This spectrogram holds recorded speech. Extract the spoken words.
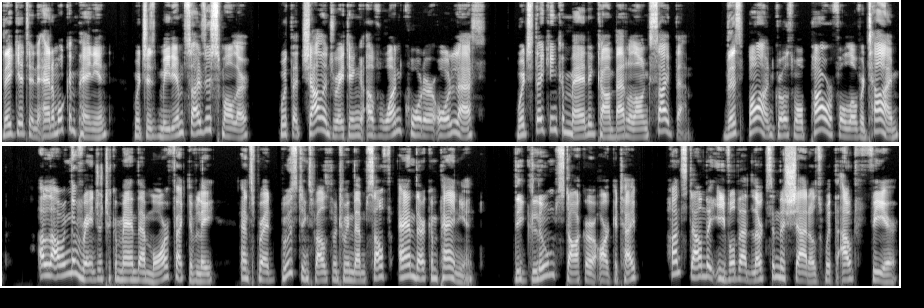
They get an animal companion, which is medium size or smaller, with a challenge rating of one quarter or less, which they can command in combat alongside them. This bond grows more powerful over time, allowing the ranger to command them more effectively and spread boosting spells between themselves and their companion. The Gloomstalker archetype hunts down the evil that lurks in the shadows without fear.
